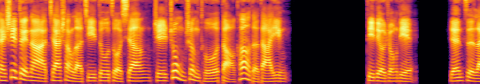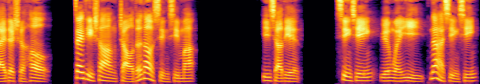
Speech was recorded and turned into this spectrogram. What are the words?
乃是对那加上了基督作香之众圣徒祷告的答应。第六终点，人子来的时候，在地上找得到信心吗？一小点，信心原文意那信心。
